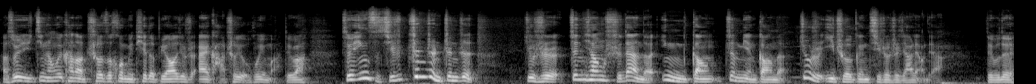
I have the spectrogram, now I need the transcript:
啊，所以经常会看到车子后面贴的标就是爱卡车友会嘛，对吧？所以因此其实真正真正就是真枪实弹的硬刚正面刚的，就是易车跟汽车之家两家，对不对？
